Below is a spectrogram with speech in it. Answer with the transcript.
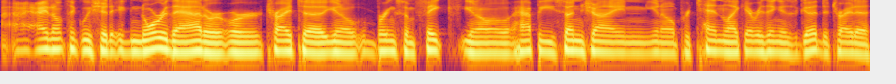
I, I don't think we should ignore that or, or try to, you know, bring some fake, you know, happy sunshine, you know, pretend like everything is good to try to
